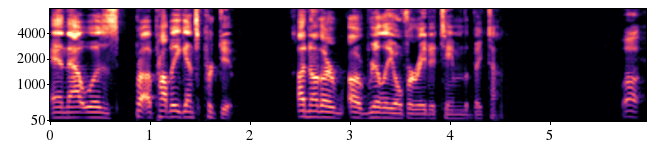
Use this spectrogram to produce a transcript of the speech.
And that was pr- probably against Purdue, another a really overrated team in the Big Ten. Well,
